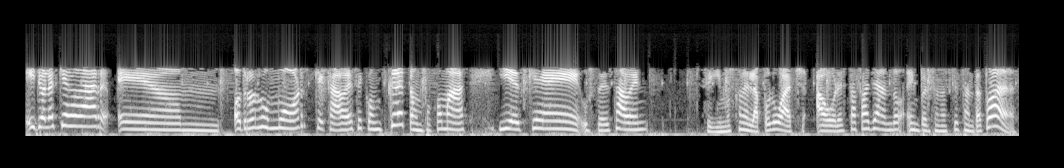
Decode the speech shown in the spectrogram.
Y yo les quiero dar eh, otro rumor que cada vez se concreta un poco más y es que ustedes saben, seguimos con el Apple Watch, ahora está fallando en personas que están tatuadas.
